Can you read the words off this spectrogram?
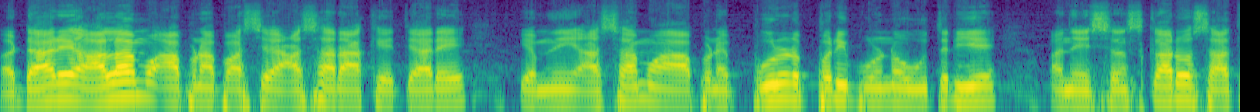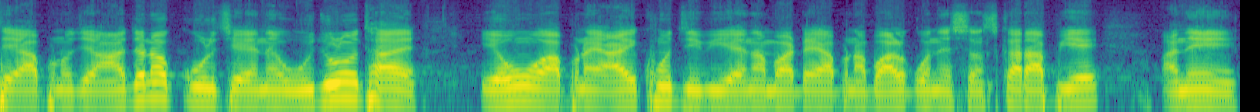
અઢારે આલામ આપણા પાસે આશા રાખે ત્યારે એમની આશામાં આપણે પૂર્ણ પરિપૂર્ણ ઉતરીએ અને સંસ્કારો સાથે આપણું જે આંધણો કુળ છે એને ઉજળું થાય એવું આપણે આખું જીવીએ, એના માટે આપણા બાળકોને સંસ્કાર આપીએ અને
